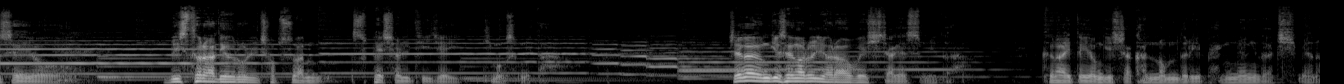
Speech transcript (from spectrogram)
안녕하세요. 미스터 라디오를 접수한 스페셜 DJ 김응수입니다. 제가 연기 생활을 19에 시작했습니다. 그 나이 때 연기 시작한 놈들이 100명이다 치면은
